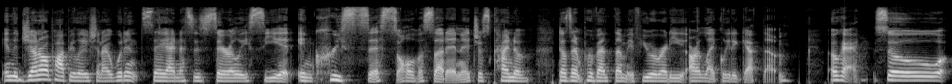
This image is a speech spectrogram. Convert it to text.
in the general population, I wouldn't say I necessarily see it increase cysts all of a sudden. It just kind of doesn't prevent them if you already are likely to get them. Okay, so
